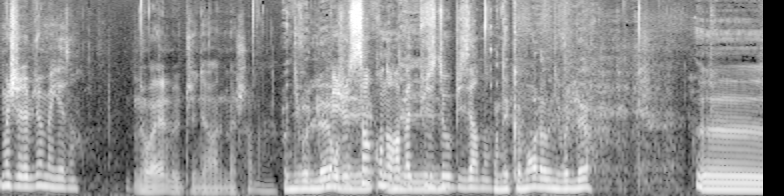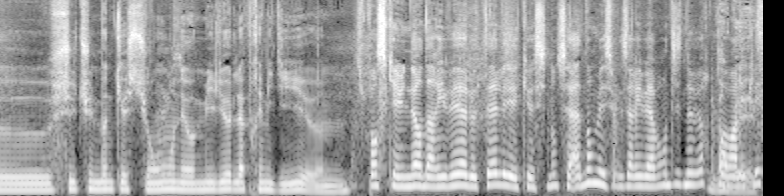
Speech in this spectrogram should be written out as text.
Moi, j'irai bien au magasin. Ouais, le général machin. Au niveau de l'heure. Mais je sens qu'on n'aura pas de plus d'eau, bizarrement. On est comment là au niveau de l'heure? Euh, c'est une bonne question. On est au milieu de l'après-midi. Euh. Tu penses qu'il y a une heure d'arrivée à l'hôtel et que sinon c'est ah non mais si vous arrivez avant 19h pour avoir les clés.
